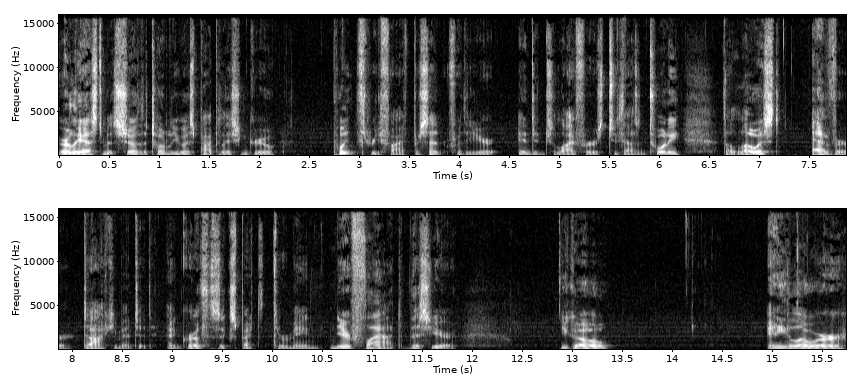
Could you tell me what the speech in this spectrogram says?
Early estimates show the total U.S. population grew 0.35% for the year ended July 1st, 2020, the lowest ever documented, and growth is expected to remain near flat this year. You go any lower,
